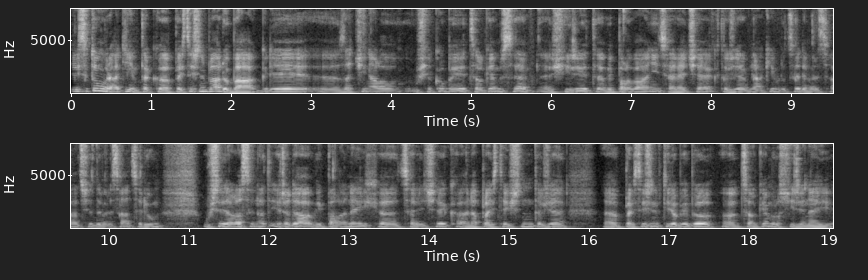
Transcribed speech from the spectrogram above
Když se k tomu vrátím, tak eh, PlayStation byla doba, kdy eh, začínalo už jakoby celkem se eh, šířit vypalování CDček, takže v nějakém roce 96-97 už se dala sehnat i řada vypalených CDček na PlayStation, takže PlayStation v té době byl celkem rozšířený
